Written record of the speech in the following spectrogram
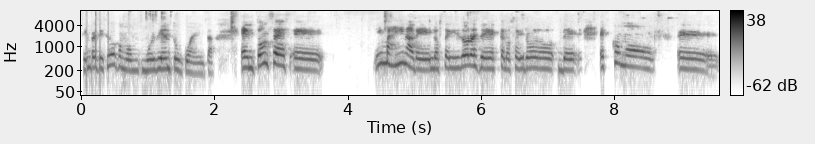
siempre ha existido como muy bien tu cuenta. Entonces, eh, imagínate los seguidores de este, los seguidores de, es como, eh,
